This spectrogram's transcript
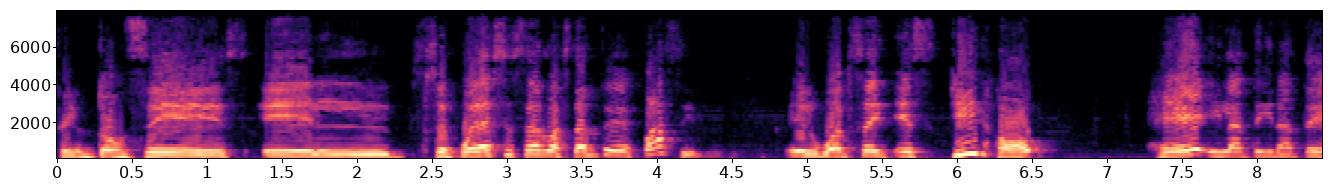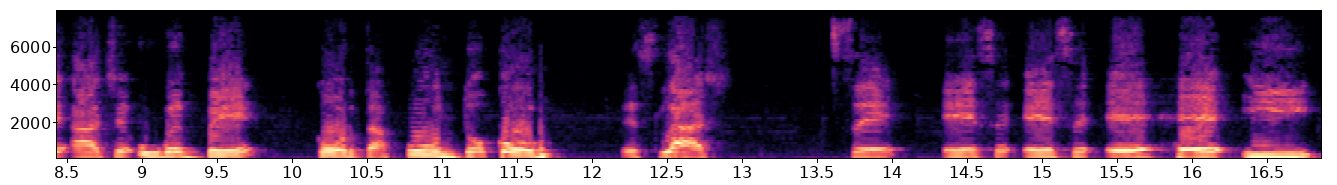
Sí. Entonces, el, se puede accesar bastante fácil. El website es GitHub, G y latina T H V B corta punto com slash C S S E G I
